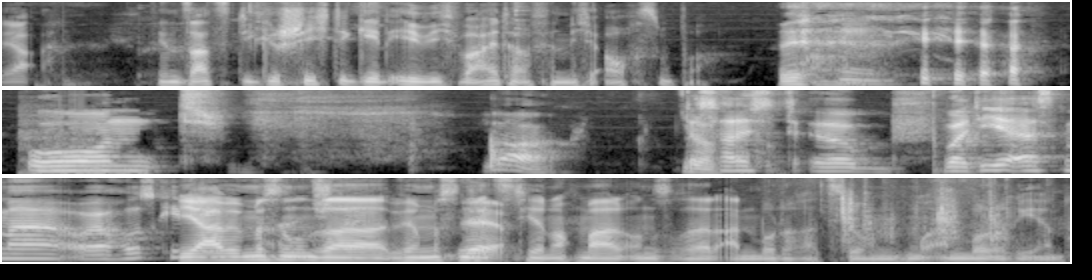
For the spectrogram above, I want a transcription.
Ja. Den Satz, die Geschichte geht ewig weiter, finde ich auch super. ja. Und ja, das ja. heißt, äh, wollt ihr erstmal euer Housekeeping? Ja, wir müssen unser, wir müssen ja. jetzt hier nochmal unsere Anmoderation anmoderieren.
